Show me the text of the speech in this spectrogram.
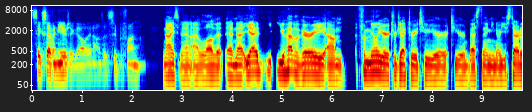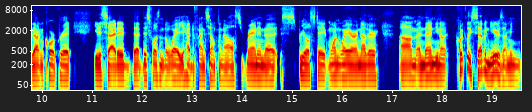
6 7 years ago, you know. It's super fun. Nice, man. I love it. And uh, yeah, you have a very um, familiar trajectory to your to your investing. You know, you started out in corporate. You decided that this wasn't the way. You had to find something else. You ran into real estate one way or another. Um, and then, you know, quickly seven years. I mean,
